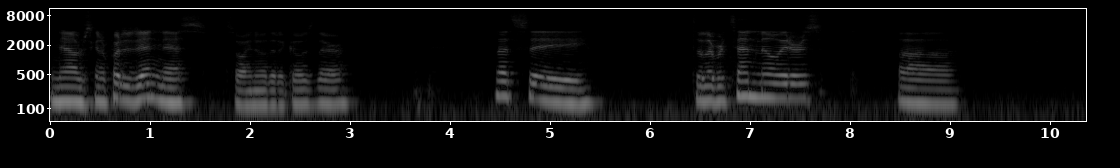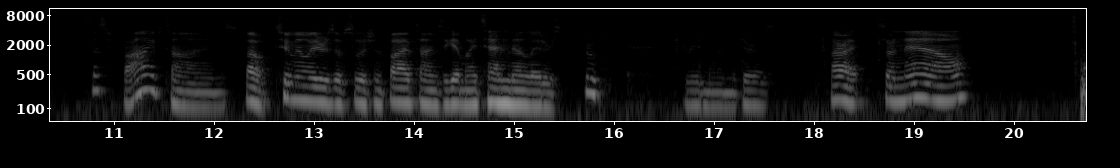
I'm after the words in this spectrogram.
And now I'm just going to put it in this so I know that it goes there. Let's see. Deliver 10 milliliters. Uh, it says five times. Oh, two milliliters of solution five times to get my 10 milliliters. Ooh, read my materials. All right, so now uh,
